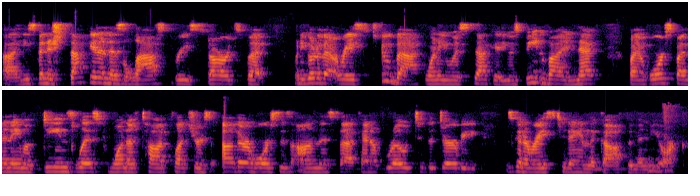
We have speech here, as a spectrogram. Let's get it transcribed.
Uh, he's finished second in his last three starts, but when you go to that race two back when he was second, he was beaten by a neck by a horse by the name of Dean's List, one of Todd Pletcher's other horses on this uh, kind of road to the Derby. Is going to race today in the Gotham in New York.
